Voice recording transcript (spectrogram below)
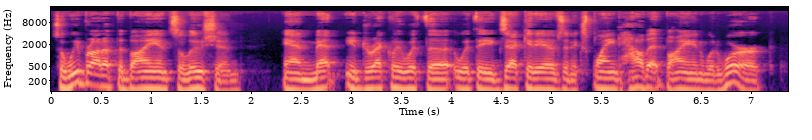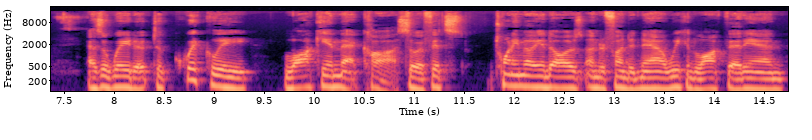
So we brought up the buy-in solution and met directly with the, with the executives and explained how that buy-in would work as a way to, to quickly lock in that cost. So if it's $20 million underfunded now, we can lock that in.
